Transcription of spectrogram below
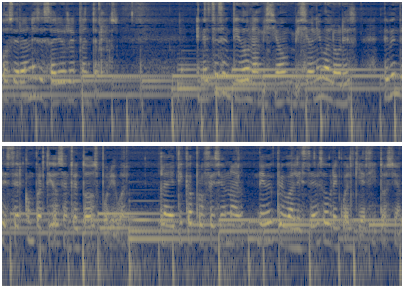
o será necesario replantearlos. En este sentido, la misión, visión y valores deben de ser compartidos entre todos por igual. La ética profesional debe prevalecer sobre cualquier situación.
